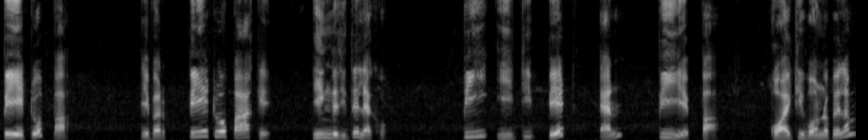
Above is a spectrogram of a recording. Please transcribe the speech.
পেট ও পা। এবার পেট ও পাকে ইংরেজিতে লেখো। P E T pet and P A pa. কয়টি বর্ণ পেলাম?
